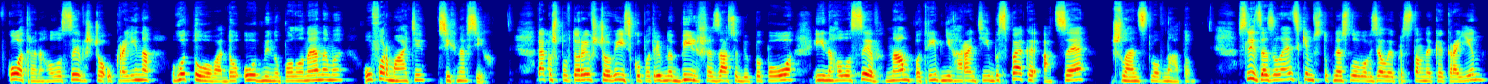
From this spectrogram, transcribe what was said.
вкотре наголосив, що Україна готова до обміну полоненими у форматі всіх на всіх. Також повторив, що війську потрібно більше засобів ППО, і наголосив, нам потрібні гарантії безпеки, а це членство в НАТО. Слід за Зеленським вступне слово взяли представники країн.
